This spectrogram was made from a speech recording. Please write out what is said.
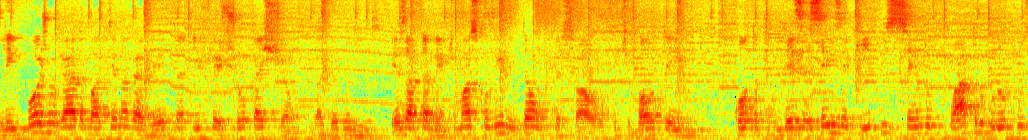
limpou a jogada, bateu na gaveta e fechou o caixão. Bateu bonito. Exatamente. O masculino, então, pessoal, o futebol tem conta com 16 equipes, sendo quatro grupos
